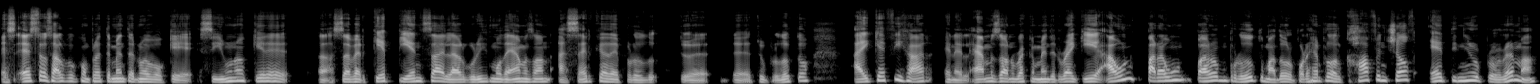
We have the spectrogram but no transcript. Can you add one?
es, esto es algo completamente nuevo que si uno quiere saber qué piensa el algoritmo de Amazon acerca de, de, tu producto, hay que fijar en el Amazon Recommended Rank. Y aún para un, para un producto maduro, por ejemplo, el Coffin Shelf, he tenido problema,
